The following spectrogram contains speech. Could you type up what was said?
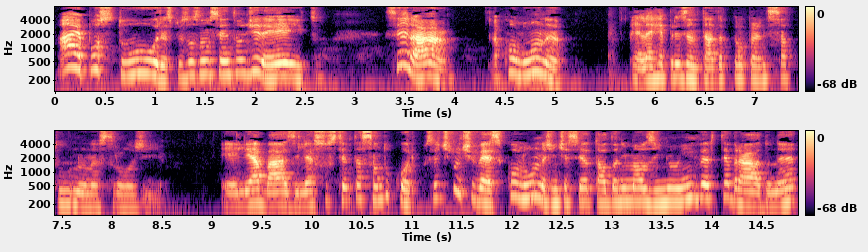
Ah, é postura, as pessoas não sentam direito. Será? A coluna, ela é representada pelo planeta Saturno na astrologia. Ele é a base, ele é a sustentação do corpo. Se a gente não tivesse coluna, a gente ia ser o tal do animalzinho invertebrado, né?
